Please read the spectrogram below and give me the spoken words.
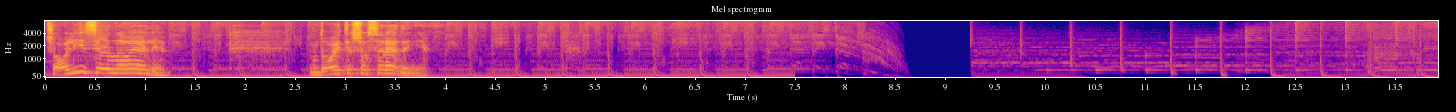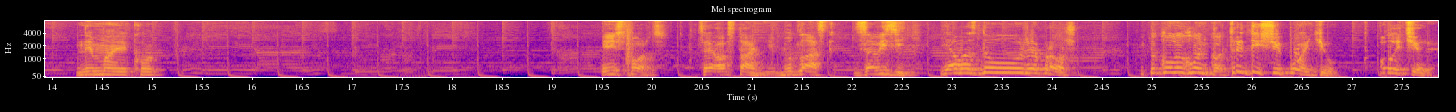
Що Оліса і Лавелі? Ну давайте що всередині. Немає ікон. E-Sports. Це останній. Будь ласка, завезіть. Я вас дуже прошу. Таку легонько, 3000 поінтів. Полетіли.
